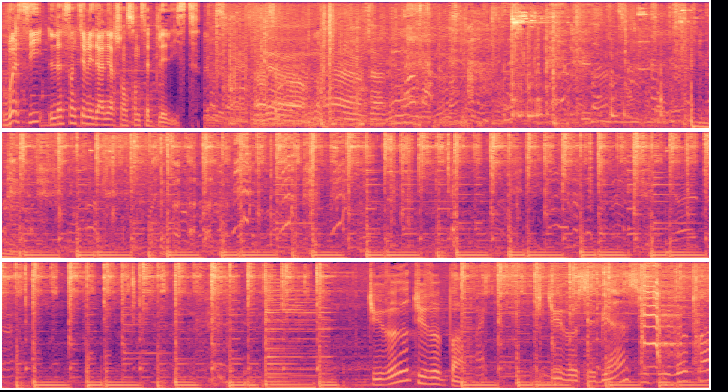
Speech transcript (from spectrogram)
Voici la cinquième et dernière chanson de cette playlist. Veux, tu veux pas. Si tu veux, c'est bien. Si tu veux pas,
